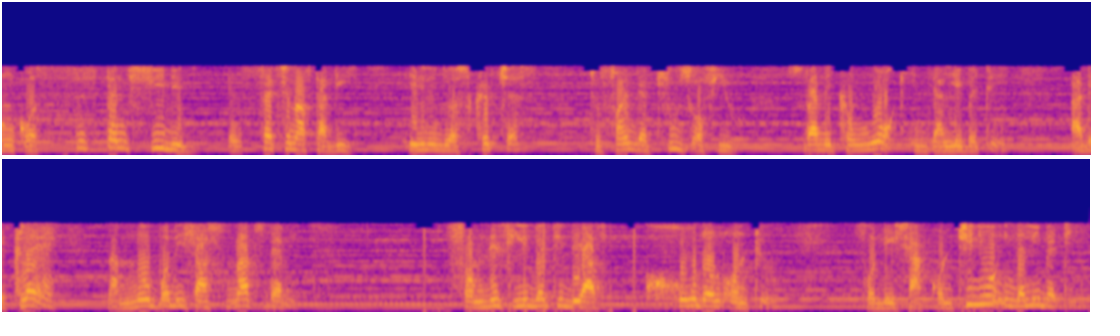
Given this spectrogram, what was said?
on consistent feeding and searching after thee, even in your scriptures, to find the truths of you so that they can walk in their liberty. I declare that nobody shall snatch them from this liberty they have hold on onto, for they shall continue in the liberty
